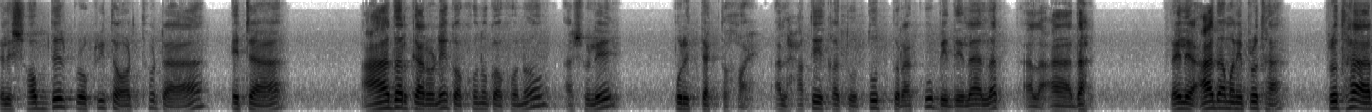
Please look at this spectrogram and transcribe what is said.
তাহলে শব্দের প্রকৃত অর্থটা, এটা আদার কারণে কখনো কখনো আসলে পরিত্যক্ত হয়। আল হাকিকাত তুতরাকু বেদেলালাত আল আদা। তাইলে আদা মানে প্রথা। প্রথার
